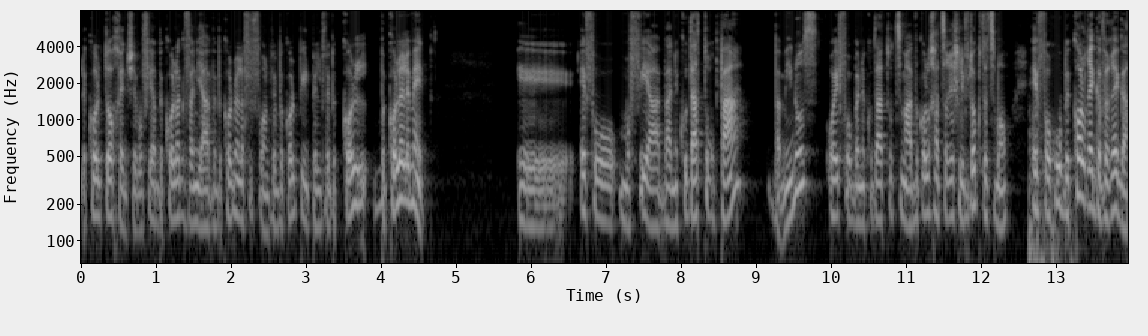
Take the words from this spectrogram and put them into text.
לכל תוכן שמופיע בכל עגבניה ובכל מלפפון ובכל פלפל ובכל אלמנט. אה, איפה הוא מופיע בנקודת תורפה, במינוס, או איפה הוא בנקודת עוצמה, וכל אחד צריך לבדוק את עצמו, איפה הוא בכל רגע ורגע.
